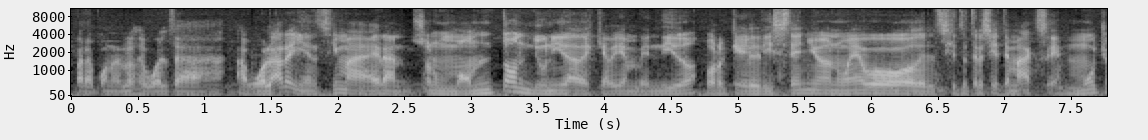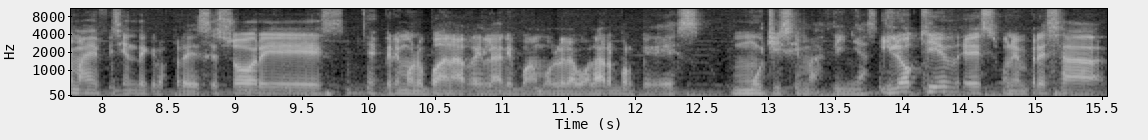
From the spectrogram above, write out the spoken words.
para ponerlos de vuelta a volar y encima eran, son un montón de unidades que habían vendido porque el diseño nuevo del 737 MAX es mucho más eficiente que los predecesores. Esperemos lo puedan arreglar y puedan volver a volar porque es muchísimas líneas. Y Lockheed es una empresa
